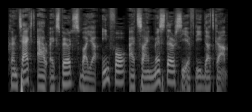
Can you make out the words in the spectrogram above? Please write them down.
contact our experts via info at signmestercfd.com.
